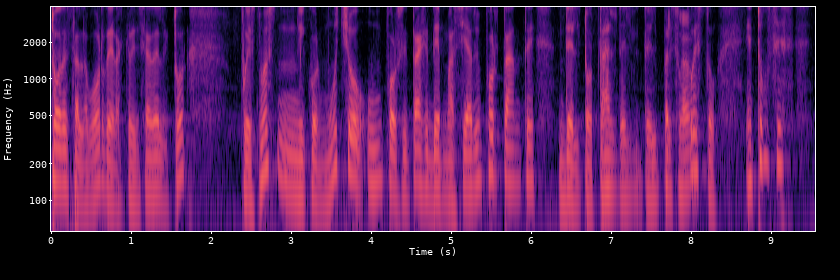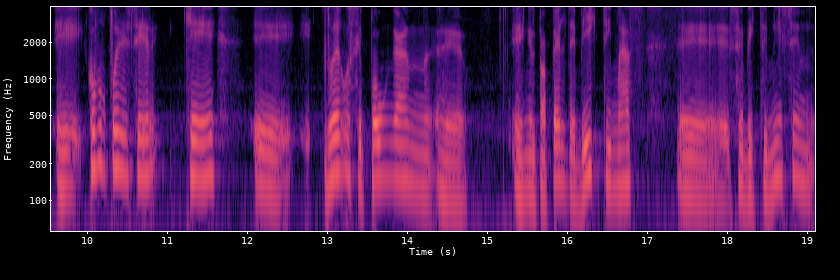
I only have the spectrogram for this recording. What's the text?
toda esta labor de la credencial de elector pues no es ni con mucho un porcentaje demasiado importante del total del, presupuesto. Entonces, eh, ¿cómo puede ser que eh, luego se pongan eh, en el papel de víctimas, se victimicen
